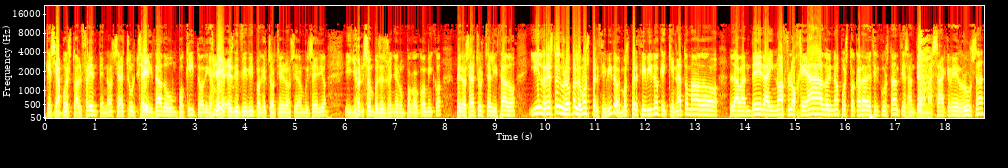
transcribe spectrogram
que se ha puesto al frente no se ha churchillizado un poquito digamos Sí. es difícil porque Churchill era un señor muy serio y Johnson pues es un señor un poco cómico pero se ha churchillizado y el resto de Europa lo hemos percibido. Hemos percibido que quien ha tomado la bandera y no ha flojeado y no ha puesto cara de circunstancias ante la masacre rusa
